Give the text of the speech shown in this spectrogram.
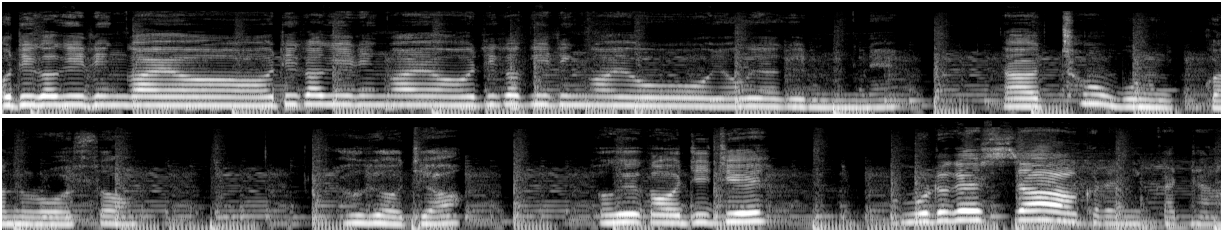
어디가 길인가요? 어디가 길인가요? 어디가 길인가요? 여기가 길 있네 나 처음 보는 구간으로 왔어. 여기 어디야? 여기가 어디지? 모르겠어. 그러니까 다음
